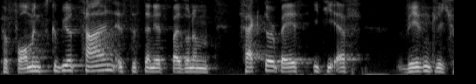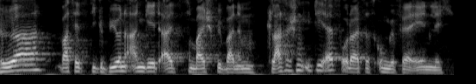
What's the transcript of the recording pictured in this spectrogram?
Performance-Gebühr zahlen. Ist es denn jetzt bei so einem Factor-Based ETF wesentlich höher, was jetzt die Gebühren angeht, als zum Beispiel bei einem klassischen ETF oder ist das ungefähr ähnlich?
